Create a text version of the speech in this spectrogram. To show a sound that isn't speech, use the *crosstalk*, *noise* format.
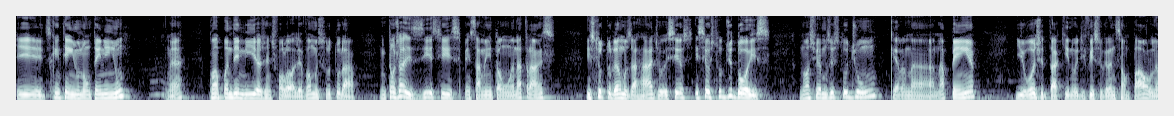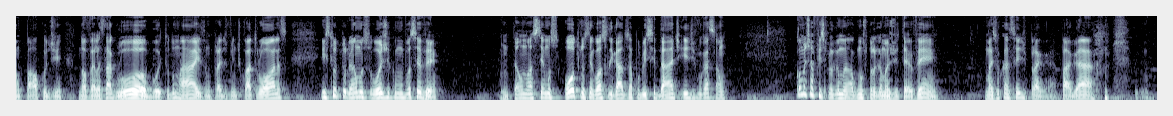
E diz quem tem um não tem nenhum, né? Com a pandemia a gente falou, olha, vamos estruturar. Então já existe esse pensamento há um ano atrás estruturamos a rádio. Esse, esse é o estúdio 2. Nós tivemos o estúdio 1, um, que era na, na Penha, e hoje está aqui no edifício Grande São Paulo, né, um palco de novelas da Globo e tudo mais, um prédio de 24 horas. Estruturamos hoje como você vê. Então, nós temos outros negócios ligados à publicidade e divulgação. Como eu já fiz programa, alguns programas de TV, mas eu cansei de pagar, pagar *laughs*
